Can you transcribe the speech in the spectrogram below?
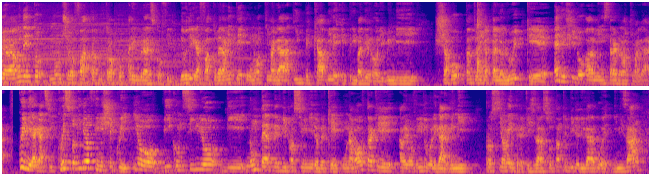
Come avevamo detto non ce l'ho fatta purtroppo a recuperare Scofield. Devo dire che ha fatto veramente un'ottima gara impeccabile e priva di errori quindi chapeau tanto di cappello a lui che è riuscito ad amministrare un'ottima gara. Quindi ragazzi questo video finisce qui. Io vi consiglio di non perdervi i prossimi video perché una volta che avremo finito con le gare quindi prossimamente perché ci sarà soltanto il video di gara 2 di Misano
